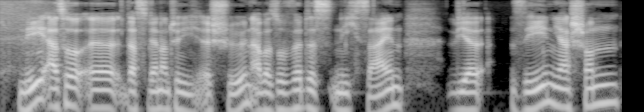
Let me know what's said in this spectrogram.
Nee, also äh, das wäre natürlich äh, schön, aber so wird es nicht sein. Wir sehen ja schon,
